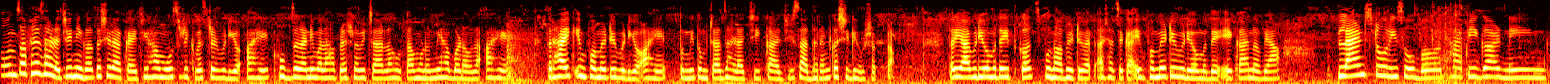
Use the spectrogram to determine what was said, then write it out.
दोन चाफ्या झाडाची निगा कशी राखायची हा मोस्ट रिक्वेस्टेड व्हिडिओ आहे. खूप जणांनी मला हा प्रश्न विचारला होता म्हणून मी हा बनवला आहे. तर हा एक इन्फॉर्मेटिव्ह व्हिडिओ आहे. तुम्ही तुमच्या झाडाची काळजी साधारण कशी घेऊ शकता? तर या व्हिडिओमध्ये इतकंच. पुन्हा भेटूयात अशाच एका इन्फॉर्मेटिव्ह व्हिडिओमध्ये एका नव्या प्लॅन स्टोरीसोबत हॅपी गार्डनिंग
